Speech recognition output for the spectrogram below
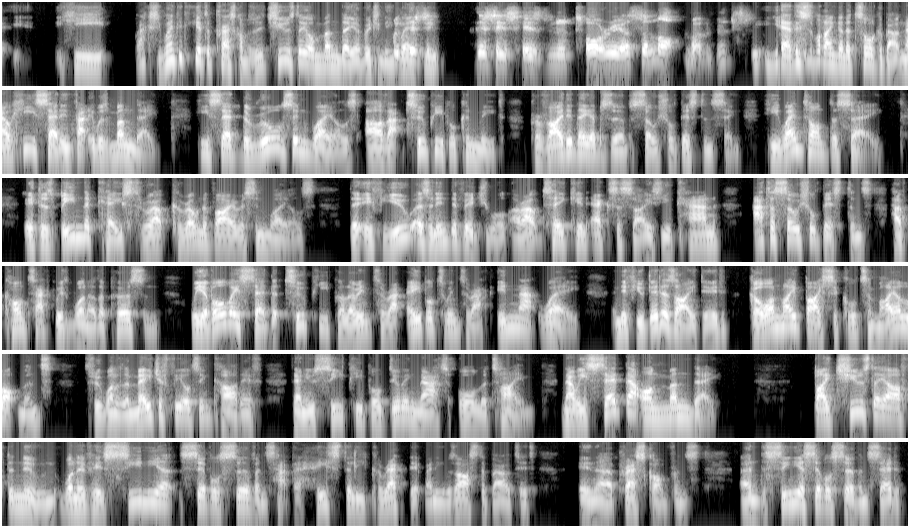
he actually when did he give the press conference? Was it Tuesday or Monday originally? Well, this, he, is, this is his notorious allotment. Yeah, this is what I'm going to talk about. Now he said, in fact, it was Monday. He said the rules in Wales are that two people can meet provided they observe social distancing. He went on to say, it has been the case throughout coronavirus in Wales that if you as an individual are out taking exercise, you can, at a social distance, have contact with one other person. We have always said that two people are able to interact in that way. And if you did as I did, go on my bicycle to my allotment through one of the major fields in Cardiff then you see people doing that all the time. Now, he said that on Monday. By Tuesday afternoon, one of his senior civil servants had to hastily correct it when he was asked about it in a press conference. And the senior civil servant said,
